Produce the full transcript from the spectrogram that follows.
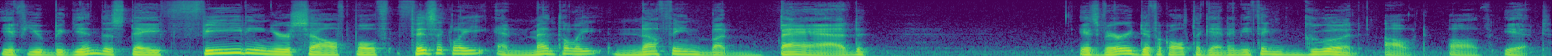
if you begin this day feeding yourself both physically and mentally nothing but bad, it's very difficult to get anything good out of it.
